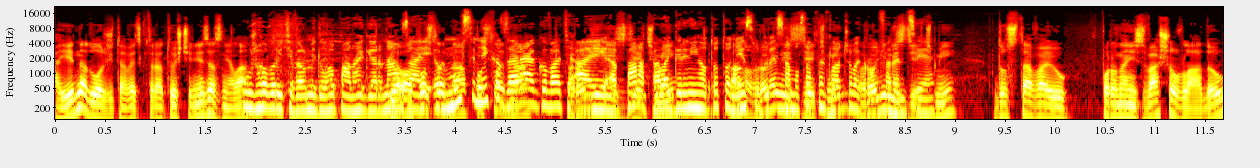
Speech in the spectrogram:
A jedna dôležitá vec, ktorá tu ešte nezaznela. Už hovoríte veľmi dľho, pán Heger. Naozaj ja, posledná, musím posledná, nechať zareagovať aj pána Pelegriniho. Toto nie sú dve samostatné tlačové konferencie. Rodiny s deťmi dostávajú v porovnaní s vašou vládou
